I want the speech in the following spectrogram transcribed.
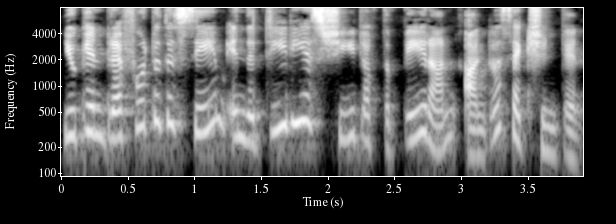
You can refer to the same in the TDS sheet of the pay run under section 10.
